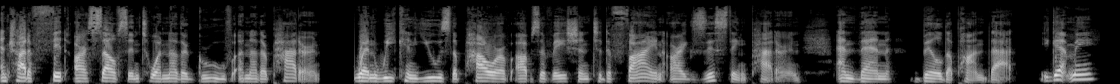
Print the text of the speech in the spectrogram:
and try to fit ourselves into another groove, another pattern when we can use the power of observation to define our existing pattern and then build upon that. You get me?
